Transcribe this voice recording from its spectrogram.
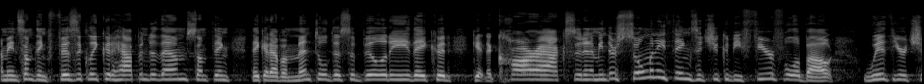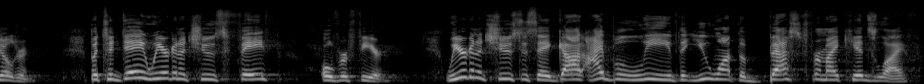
I mean, something physically could happen to them, something, they could have a mental disability, they could get in a car accident. I mean, there's so many things that you could be fearful about with your children. But today we are going to choose faith over fear. We are going to choose to say, God, I believe that you want the best for my kids' life.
